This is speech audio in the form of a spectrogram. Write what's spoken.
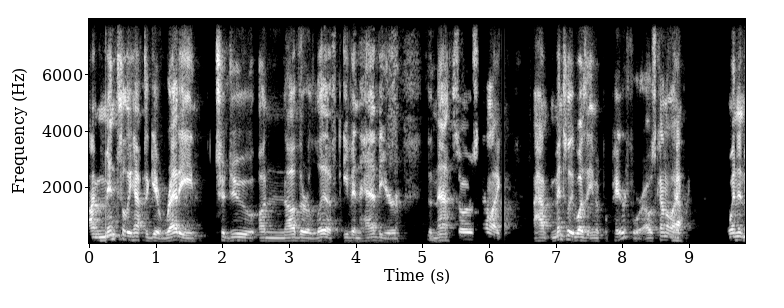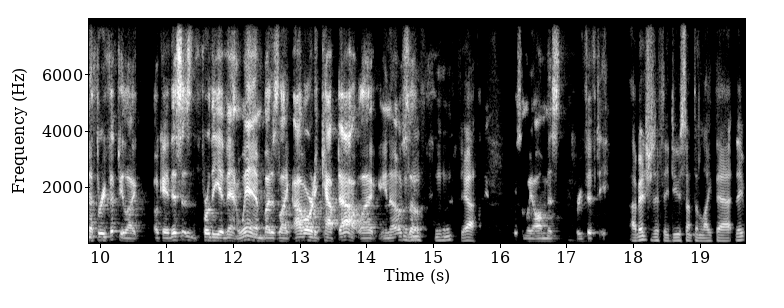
I mentally have to get ready to do another lift even heavier than that. So it was kind of like I mentally wasn't even prepared for it. I was kind of like Yeah. went into 350 like, okay, this is for the event win, but it's like I've already capped out, like, you know, so Mhm, mhm. yeah. we all missed 350. I'm interested if they do something like that. They,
